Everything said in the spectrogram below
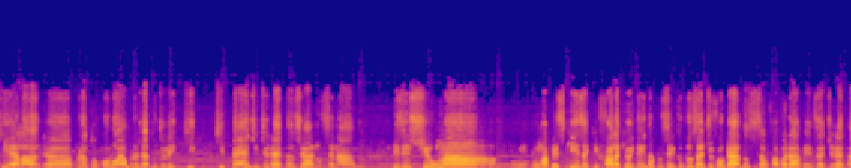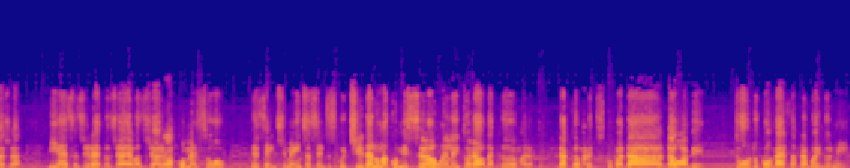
que ela uh, protocolou, é um projeto de lei que, que pede diretas já no Senado. Existe uma, uma pesquisa que fala que 80% dos advogados são favoráveis à direta já. E essas diretas já, elas, já, ela começou recentemente a ser discutida numa comissão eleitoral da Câmara, da Câmara, desculpa, da, da OAB. Tudo conversa para boi dormir,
